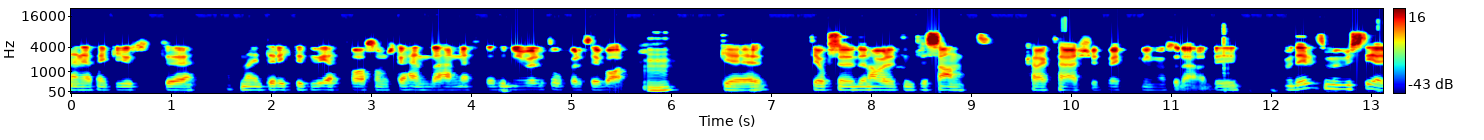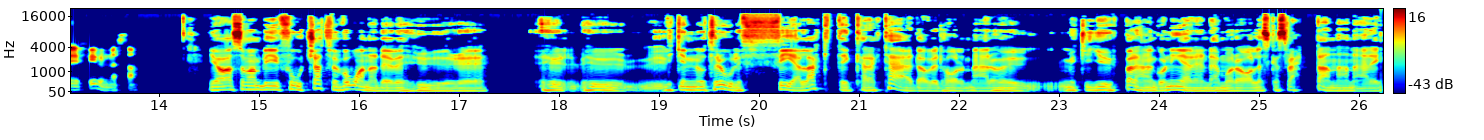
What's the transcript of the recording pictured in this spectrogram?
Men jag tänker just eh, att man inte riktigt vet vad som ska hända härnäst. Alltså den är väldigt oförutsägbar. Mm. Och eh, det är också, den har väldigt intressant karaktärsutveckling och sådär. Det, men det är lite som en mysteriefilm nästan. Ja, alltså man blir ju fortsatt förvånad över hur, eh, hur, hur, vilken otroligt felaktig karaktär David Holm är och hur mycket djupare han går ner i den där moraliska svärtan han är i.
